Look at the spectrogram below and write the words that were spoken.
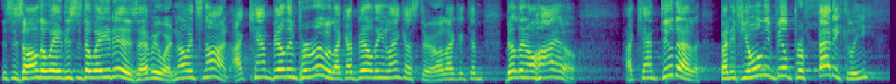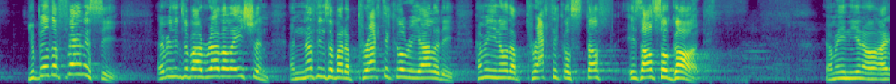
This is all the way, this is the way it is everywhere. No, it's not. I can't build in Peru like I build in Lancaster or like I can build in Ohio. I can't do that. But if you only build prophetically, you build a fantasy. Everything's about revelation and nothing's about a practical reality. How many you know that practical stuff is also God? I mean, you know, I,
